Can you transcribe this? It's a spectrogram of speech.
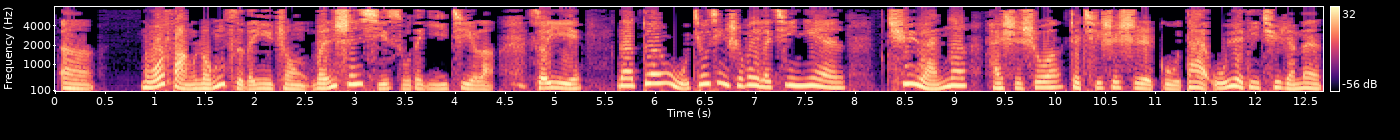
呃，模仿龙子的一种纹身习俗的遗迹了。所以，那端午究竟是为了纪念屈原呢，还是说这其实是古代吴越地区人们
